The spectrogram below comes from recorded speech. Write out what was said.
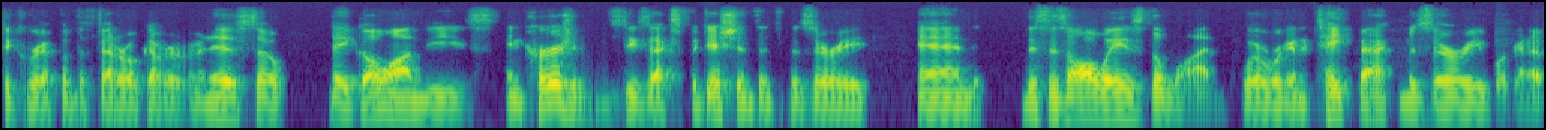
the grip of the federal government is. So they go on these incursions, these expeditions into Missouri, and this is always the one where we're going to take back Missouri, we're going to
